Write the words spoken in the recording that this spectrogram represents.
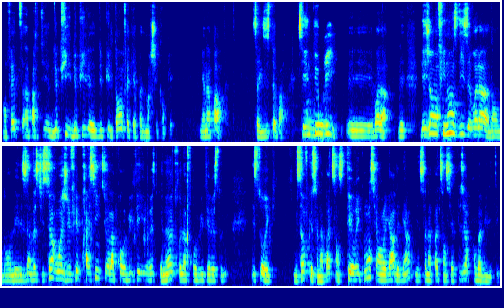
en fait, à partir, depuis, depuis, le, depuis le temps, en fait, il n'y a pas de marché complet. Il n'y en a pas, en fait. Ça n'existe pas. C'est une théorie. Et voilà. Les, gens en finance disent, voilà, dans, les investisseurs, moi, je fais pricing sur la probabilité risque neutre, la probabilité risque historique. Mais sauf que ça n'a pas de sens. Théoriquement, si on regarde bien, ça n'a pas de sens. Il y a plusieurs probabilités.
